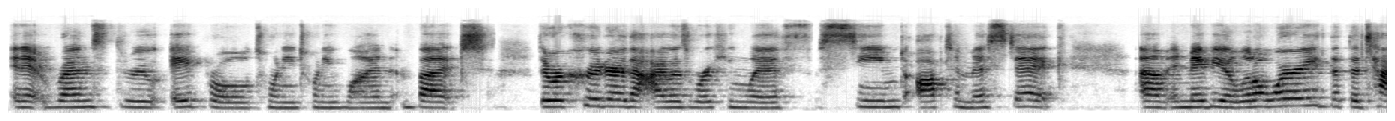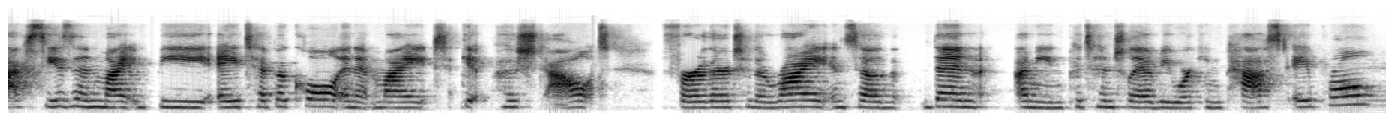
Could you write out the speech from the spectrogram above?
and it runs through April 2021. But the recruiter that I was working with seemed optimistic um, and maybe a little worried that the tax season might be atypical and it might get pushed out further to the right. And so then, I mean, potentially I'd be working past April.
